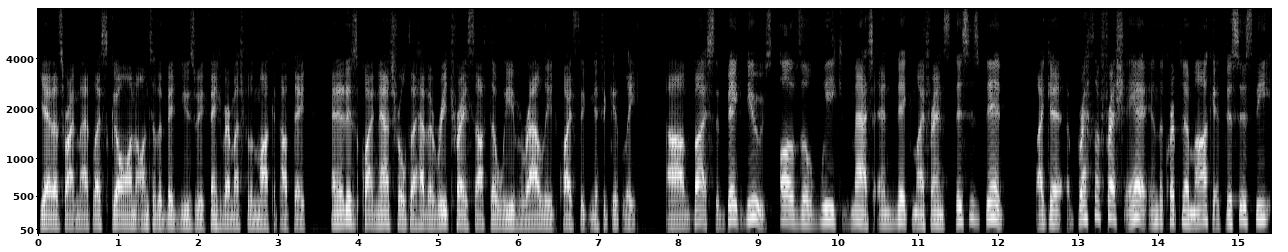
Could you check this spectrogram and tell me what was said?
Yeah, that's right, Matt. Let's go on onto the big news week. Thank you very much for the market update. And it is quite natural to have a retrace after we've rallied quite significantly. Um, but the big news of the week, Matt and Nick, my friends, this has been like a, breath of fresh air in the crypto market. This is the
